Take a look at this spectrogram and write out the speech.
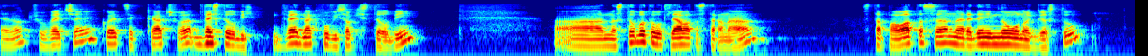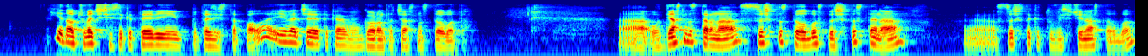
Едно човече, което се качва... Две стълби. Две еднакво високи стълби. А, на стълбата от лявата страна стъпалата са наредени много нагъсто. И едно човече си се катери по тези стъпала и вече е така в горната част на стълбата. От дясната страна, същата стълба, същата стена, същата като височина стълба.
